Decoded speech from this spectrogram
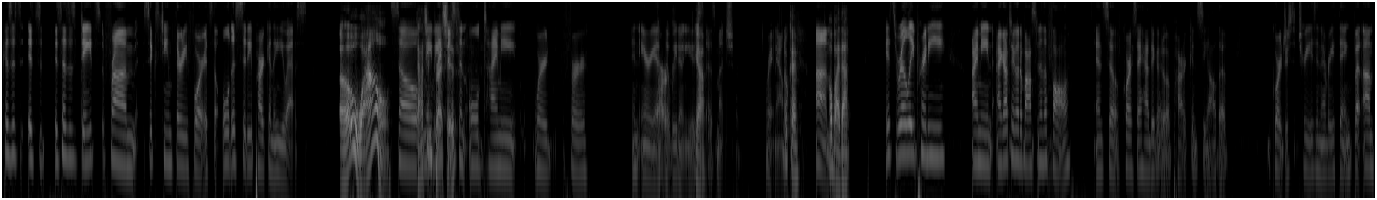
Because it's it's it says it dates from 1634. It's the oldest city park in the U.S. Oh wow. So That's maybe impressive. it's just an old timey word for an area Park. that we don't use Yeah. as much right now. Okay. Um, I'll buy that. it's really pretty. I mean, I got to go to Boston in the fall, and so of course I had to go to a park and see all the gorgeous trees and everything. But um,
